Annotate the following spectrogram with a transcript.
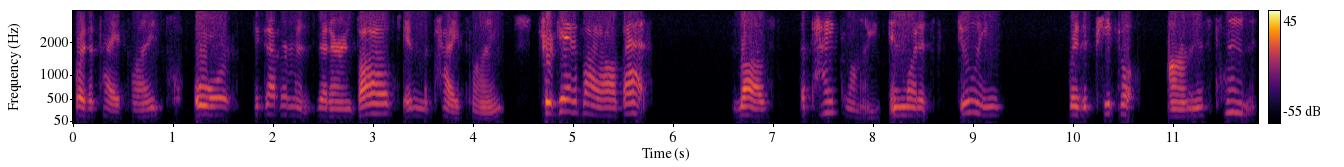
for the pipeline or the governments that are involved in the pipeline. Forget about all that. Love the pipeline and what it's doing for the people on this planet.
